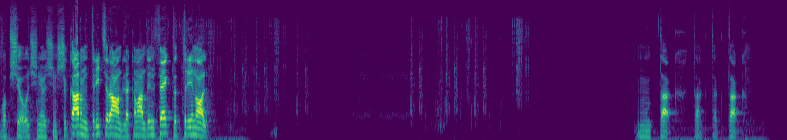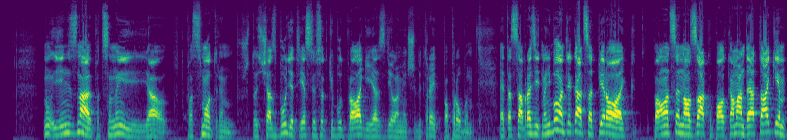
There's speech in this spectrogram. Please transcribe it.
вообще очень-очень шикарный. Третий раунд для команды Infected 3-0. Так, так, так, так. Ну, я не знаю, пацаны, я посмотрим, что сейчас будет. Если все-таки будут пролаги, я сделаю меньше битрейт, попробуем это сообразить. Но не будем отвлекаться от первого полноценного закупа от команды атаки.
